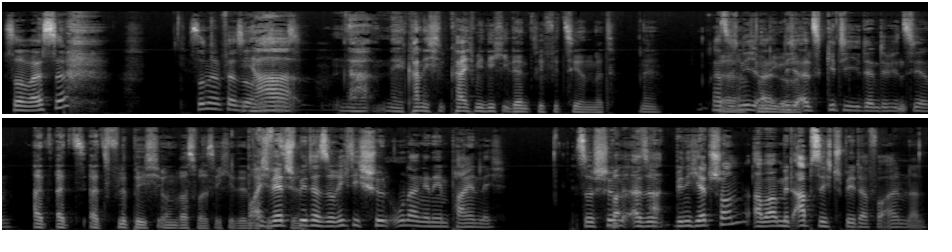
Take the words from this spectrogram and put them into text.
So, weißt du? So eine Person ja, na, nee, kann ich, kann ich mich nicht identifizieren mit. Nee. Kann sich äh, nicht, al- nicht gehört. als Gitti identifizieren. Als, als, als flippig und was weiß ich. Boah, ich werde später so richtig schön unangenehm peinlich. So schön, also bin ich jetzt schon, aber mit Absicht später vor allem dann.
